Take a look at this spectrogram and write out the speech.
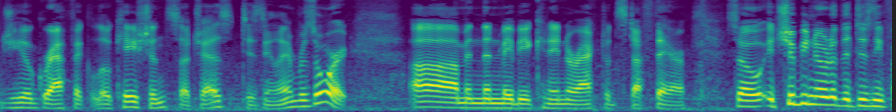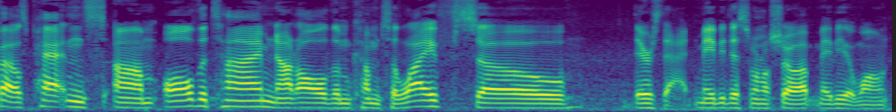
geographic location, such as Disneyland Resort. Um, and then maybe it can interact with stuff there. So it should be noted that Disney files patents um, all the time. Not all of them come to life. So there's that. Maybe this one will show up, maybe it won't.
